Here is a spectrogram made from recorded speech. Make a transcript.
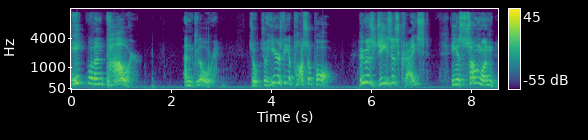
equal in power and glory. So, so here's the Apostle Paul. Who is Jesus Christ? He is someone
